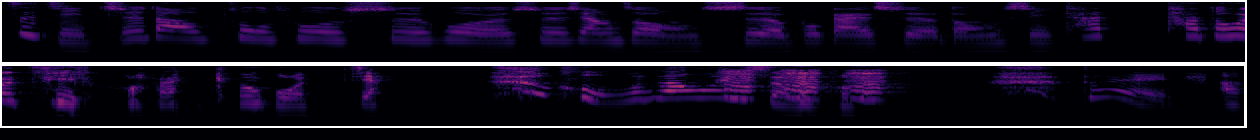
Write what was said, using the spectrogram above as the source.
自己知道做错事，或者是像这种吃了不该吃的东西，他他都会自己跑来跟我讲，我不知道为什么。对啊，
